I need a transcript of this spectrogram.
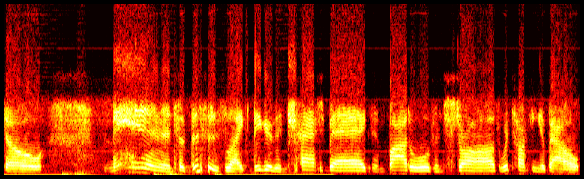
So Man, so this is like bigger than trash bags and bottles and straws. We're talking about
